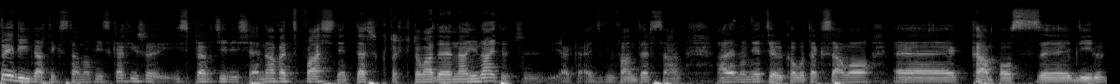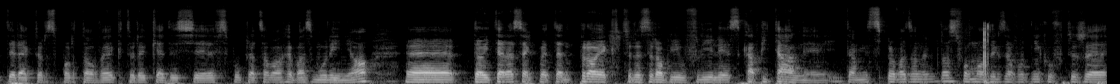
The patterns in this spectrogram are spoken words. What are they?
byli na tych stanowiskach i, że, i sprawdzili się. Nawet właśnie też ktoś, kto ma DNA United, czy jak Edwin van der Sar, ale no nie tylko, bo tak samo e, Campos z Lille, dyrektor sportowy, który kiedyś e, współpracował chyba z Mourinho. E, no i teraz jakby ten projekt, który zrobił w Lille jest kapitalny i tam jest sprowadzone mnóstwo młodych zawodników, którzy,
